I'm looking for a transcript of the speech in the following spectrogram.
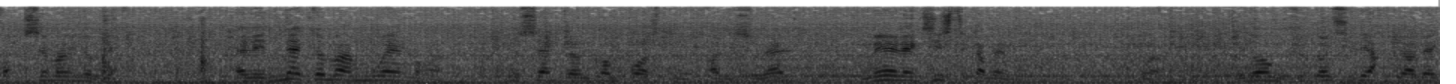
forcément une perte. Elle est nettement moindre que celle d'un compost traditionnel, mais elle existe quand même. Et donc, je considère qu'avec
